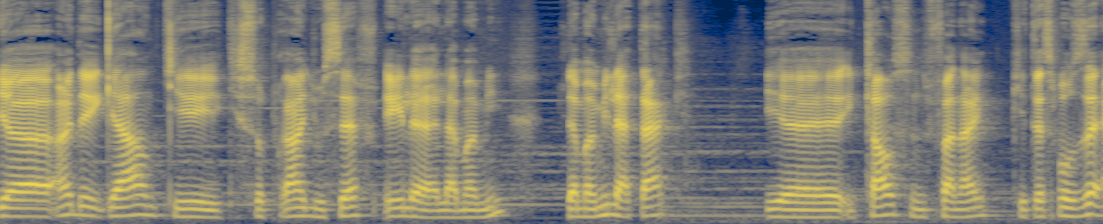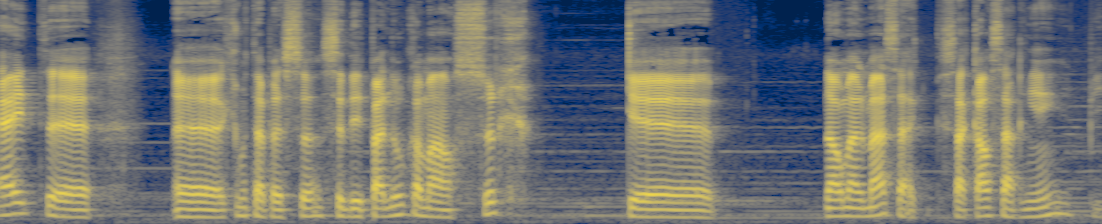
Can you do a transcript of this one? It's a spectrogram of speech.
Il y a un des gardes qui, qui surprend Youssef et la, la momie. La momie l'attaque. Et euh, il casse une fenêtre qui était supposée être. euh, euh, comment t'appelles ça? C'est des panneaux comme en sucre. Que normalement, ça, ça casse à rien. Puis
